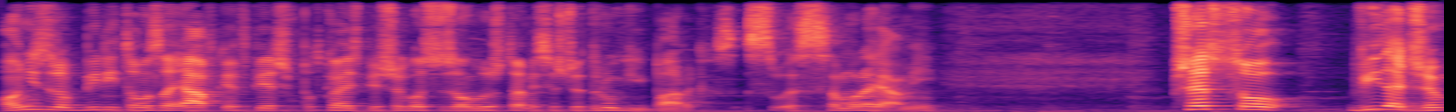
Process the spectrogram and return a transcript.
Oni zrobili tą zajawkę w pierwszy, pod koniec pierwszego sezonu, że tam jest jeszcze drugi park z, z, samurajami. Przez co widać, że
